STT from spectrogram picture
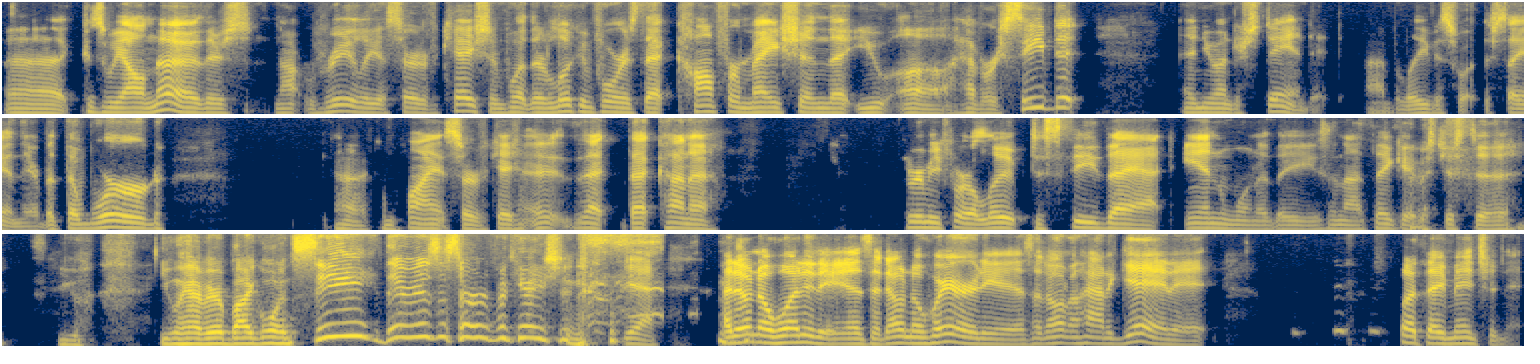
because we all know there's not really a certification. What they're looking for is that confirmation that you uh, have received it and you understand it. I believe is what they're saying there. But the word uh, compliance certification eh, that that kind of threw me for a loop to see that in one of these, and I think it was just a You gonna have everybody going, see, there is a certification. yeah. I don't know what it is. I don't know where it is. I don't know how to get it, but they mention it.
